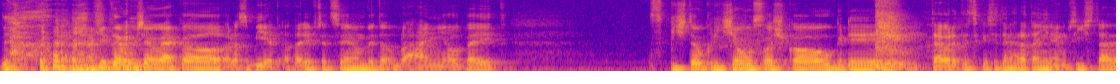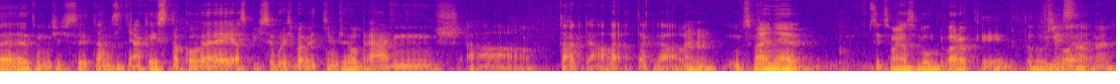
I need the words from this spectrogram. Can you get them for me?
ti to můžou jako rozbíjet. A tady přeci jenom by to obláhání mělo být spíš tou klíčovou složkou, kdy teoreticky si ten hrad ani nemusíš stavět, můžeš si tam vzít nějaký stokový a spíš se budeš bavit tím, že ho bráníš a tak dále a tak dále. Mhm. Mm-hmm. Nicméně, sice mají za sebou dva roky toho vývoje. snad, ne?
